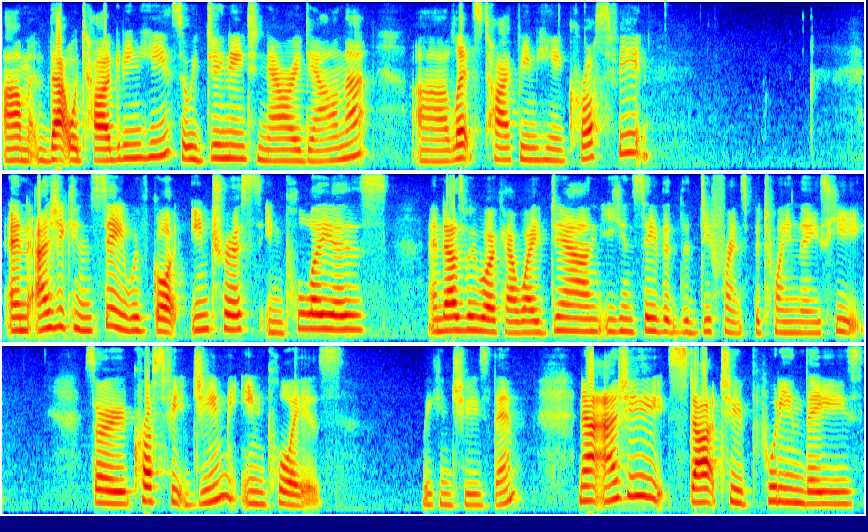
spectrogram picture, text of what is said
um, that we're targeting here. So we do need to narrow down on that. Uh, let's type in here CrossFit. And as you can see, we've got interests, employers, and as we work our way down, you can see that the difference between these here. So CrossFit Gym employers, we can choose them. Now as you start to put in these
